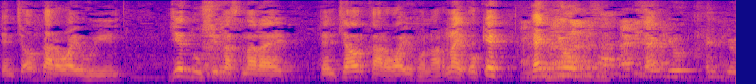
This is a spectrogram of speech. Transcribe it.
त्यांच्यावर कारवाई होईल. जे दोषी नसणार आहेत त्यांच्यावर कारवाई होणार नाही. ओके थँक्यू थँक्यू थँक्यू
